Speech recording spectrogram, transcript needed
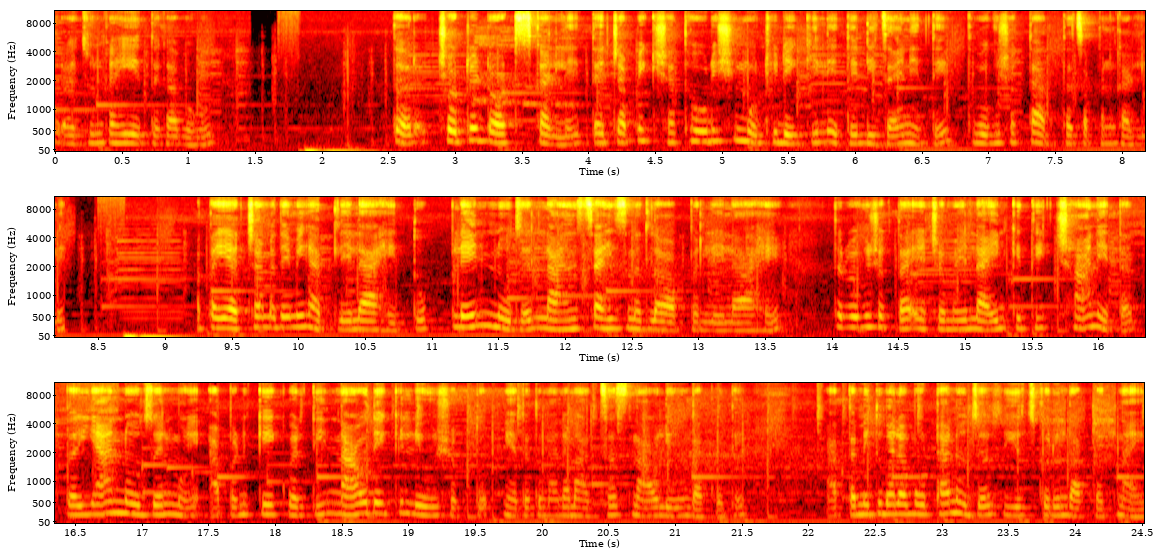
तर अजून काही येतं का बघू? तर छोटे डॉट्स काढले. त्याच्यापेक्षा थोडीशी मोठी देखील येते डिझाईन येते. तर बघू शकता आत्ताच आपण काढले. आता याच्यामध्ये मी घातलेला आहे तो प्लेन नोजल लहान साईजमधला वापरलेला आहे. तर बघू शकता याच्यामुळे लाईन किती छान येतात. तर या नोजलमुळे आपण केकवरती नाव देखील लिहू शकतो. मी आता तुम्हाला माझंच नाव लिहून दाखवते. आता मी तुम्हाला मोठा नोजल यूज करून दाखवत नाही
